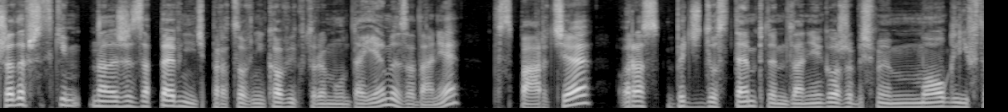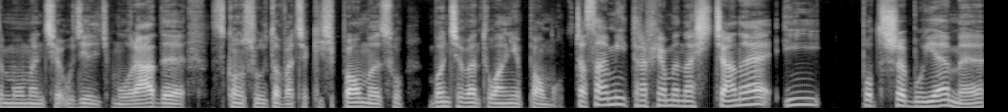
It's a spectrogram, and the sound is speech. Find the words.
Przede wszystkim należy zapewnić pracownikowi, któremu dajemy zadanie, wsparcie oraz być dostępnym dla niego, żebyśmy mogli w tym momencie udzielić mu rady, skonsultować jakiś pomysł bądź ewentualnie pomóc. Czasami trafiamy na ścianę i potrzebujemy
